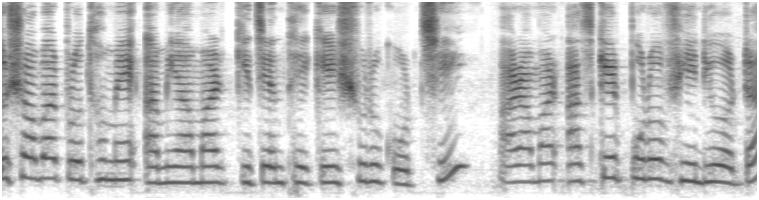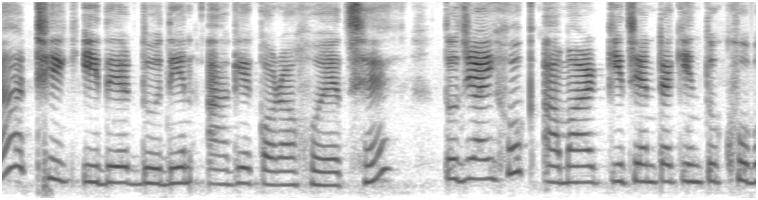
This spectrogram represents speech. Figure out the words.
তো সবার প্রথমে আমি আমার কিচেন থেকেই শুরু করছি। আর আমার আজকের পুরো ভিডিওটা ঠিক ঈদের দুই দিন আগে করা হয়েছে। তো যাই হোক, আমার কিচেনটা কিন্তু খুব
